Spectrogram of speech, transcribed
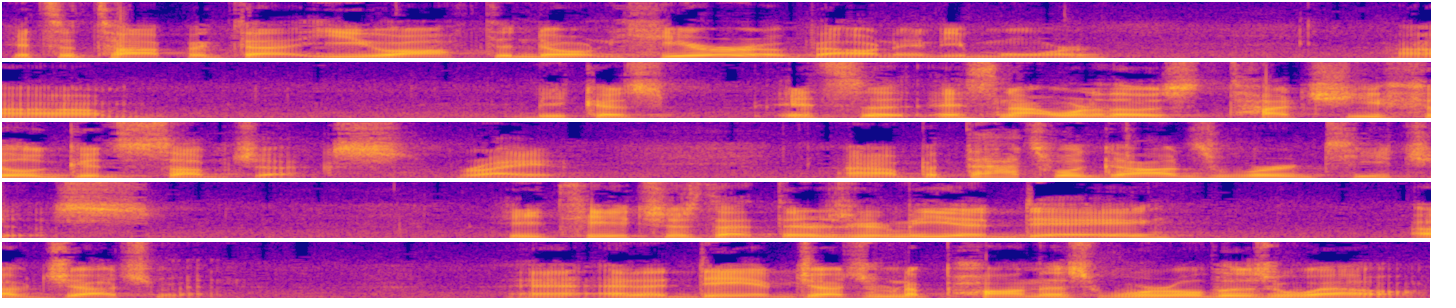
It's a topic that you often don't hear about anymore um, because it's, a, it's not one of those touchy, feel good subjects, right? Uh, but that's what God's Word teaches. He teaches that there's going to be a day of judgment and a day of judgment upon this world as well.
